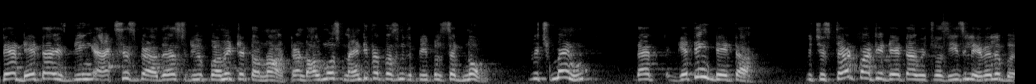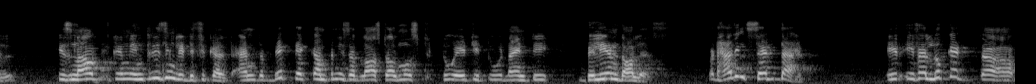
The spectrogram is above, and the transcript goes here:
their data is being accessed by others, do you permit it or not? And almost 95% of the people said no, which meant that getting data, which is third party data, which was easily available, is now becoming increasingly difficult. And the big tech companies have lost almost 280, 290 billion dollars. But having said that, if, if I look at, uh,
